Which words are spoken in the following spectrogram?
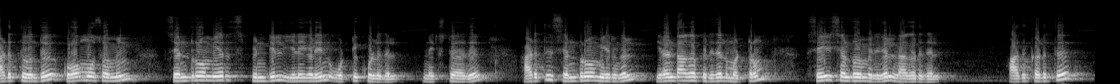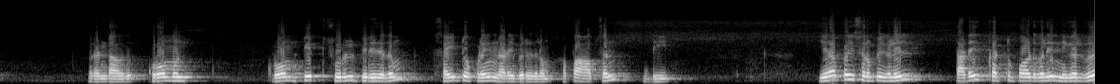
அடுத்து வந்து குரோமோசோமின் சென்ட்ரோமியர் ஸ்பிண்டில் இலைகளின் ஒட்டிக்கொள்ளுதல். நெக்ஸ்ட் அது. அடுத்து சென்ட்ரோமியர்கள் இரண்டாக பிரிதல் மற்றும் செய் சென்ட்ரோமியர்கள் நகருதல். அதுக்கடுத்து ரெண்டாவது குரோமன் குரோம்டிட் சுருள் பிரிதலும் சைட்டோகுலைன் நடைபெறுதலும். அப்போ ஆப்ஷன் டி இறப்பை சுரப்பிகளில் தடை கட்டுப்பாடுகளின் நிகழ்வு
